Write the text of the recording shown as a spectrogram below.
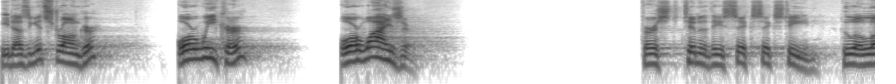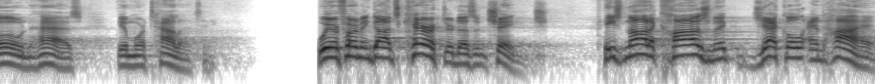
He doesn't get stronger or weaker or wiser. 1 Timothy 6 16, who alone has immortality. We're affirming God's character doesn't change. He's not a cosmic Jekyll and Hyde.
